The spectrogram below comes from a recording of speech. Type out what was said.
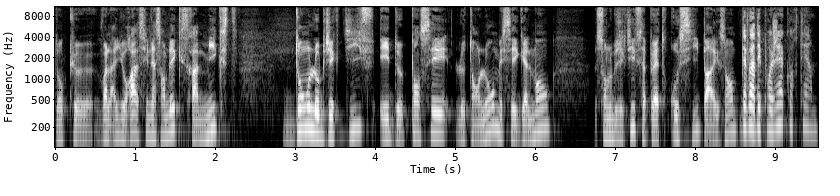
Donc voilà, il y aura, c'est une assemblée qui sera mixte, dont l'objectif est de penser le temps long, mais c'est également son objectif, ça peut être aussi, par exemple, d'avoir des projets à court terme,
